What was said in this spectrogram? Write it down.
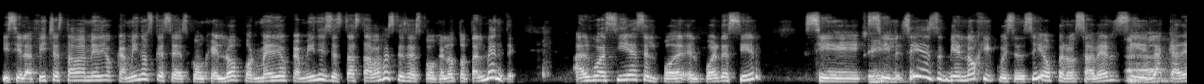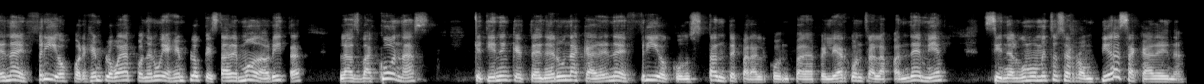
Y si la ficha estaba a medio camino es que se descongeló por medio camino y si está hasta abajo es que se descongeló totalmente. Algo así es el poder, el poder decir si, sí. Si, es bien lógico y sencillo, pero saber si la cadena de frío, por ejemplo, voy a poner un ejemplo que está de moda ahorita, las vacunas que tienen que tener una cadena de frío constante para, para pelear contra la pandemia, si en algún momento se rompió esa cadena,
